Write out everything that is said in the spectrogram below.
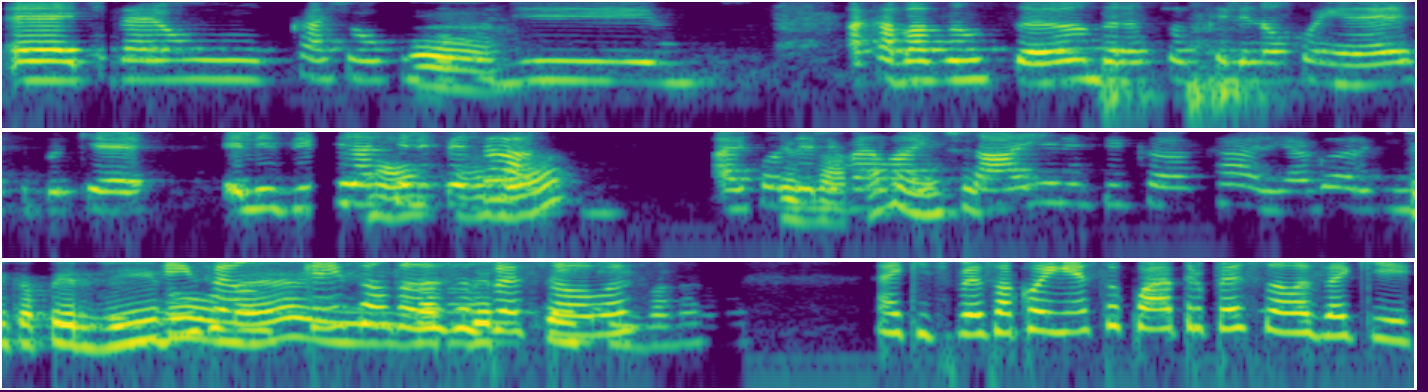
é, tiveram um cachorro com um É. pouco de. acaba avançando nas pessoas que ele não conhece, porque ele vive naquele Nossa, pedaço. Aí quando ele vai lá e Exatamente. sai, ele fica, cara, e agora? Quem Fica são essas pessoas?" perdido, Quem são- né? quem são todas na essas pessoas? né? É que, tipo, eu só conheço quatro pessoas aqui.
